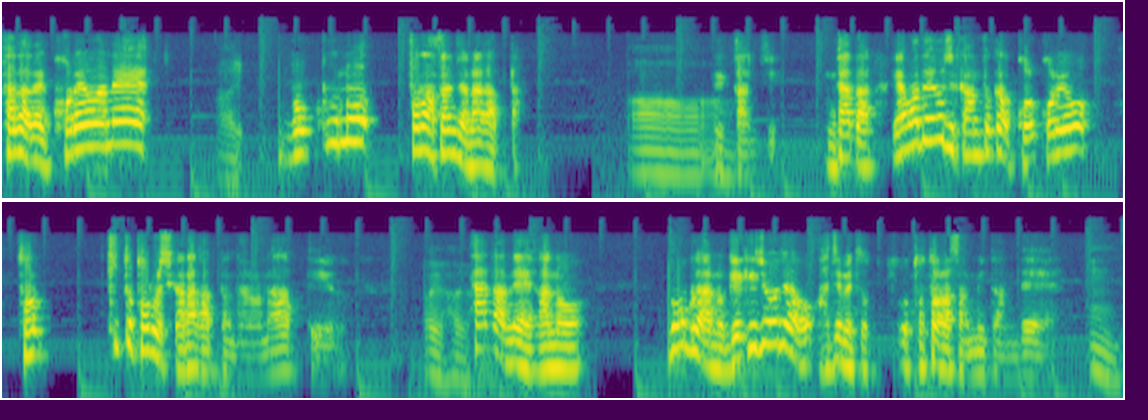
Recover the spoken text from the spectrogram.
ただね、これはね、はい。僕のトラさんじゃなかったあって感じ。ただ、山田洋次監督はここれをときっと撮るしかなかったんだろうなっていう。あ。はいはいはい。ただね、あの、僕あの劇場では初めてトトラさん見たんで、うん。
